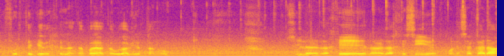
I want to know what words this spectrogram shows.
Qué fuerte que dejen la tapa del ataúd abierta, ¿no? Sí, la verdad es que, la verdad es que sí, ¿eh? Con esa cara...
